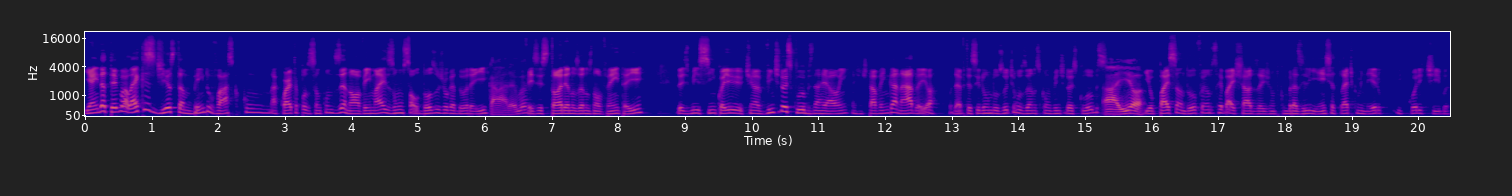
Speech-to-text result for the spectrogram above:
E ainda teve o Alex Dias também do Vasco com, na quarta posição com 19, hein? Mais um saudoso jogador aí. Caramba. Fez história nos anos 90 aí. 2005 aí tinha 22 clubes na real, hein? A gente tava enganado aí, ó. Deve ter sido um dos últimos anos com 22 clubes. Aí, ó. E o Paysandu foi um dos rebaixados aí junto com Brasiliense, Atlético Mineiro e Coritiba.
